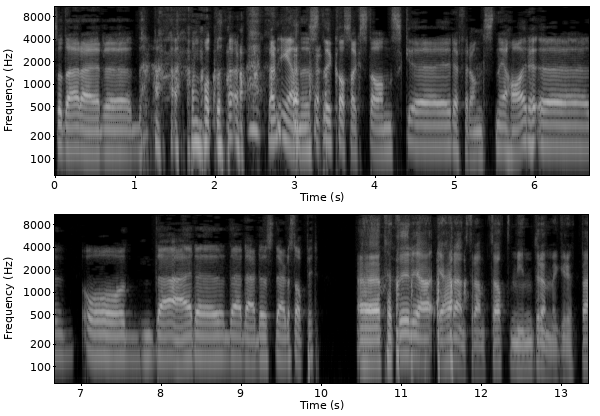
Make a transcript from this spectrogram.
Så der er eh, det er på en måte det er den eneste kasakhstanske eh, referansen jeg har, eh, og det er, det er der det, der det stopper. Uh, Petter, jeg, jeg har regnet frem til at min drømmegruppe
